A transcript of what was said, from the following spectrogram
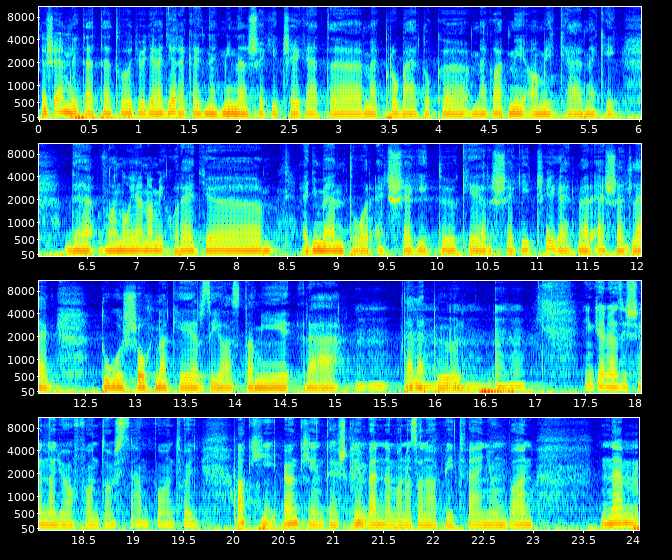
És említetted, hogy ugye a gyerekeknek minden segítséget megpróbáltok megadni, ami kell nekik. De van olyan, amikor egy, egy mentor, egy segítő kér segítséget, mert esetleg túl soknak érzi azt, ami rá uh-huh, települ. Uh-huh, uh-huh. Igen, ez is egy nagyon fontos szempont, hogy aki önkéntesként benne van az alapítványunkban, nem,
